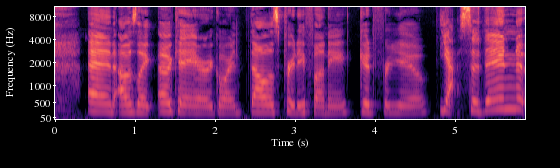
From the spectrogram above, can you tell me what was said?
and I was like, okay, Aragorn, that was pretty funny. Good for you. Yeah. So then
